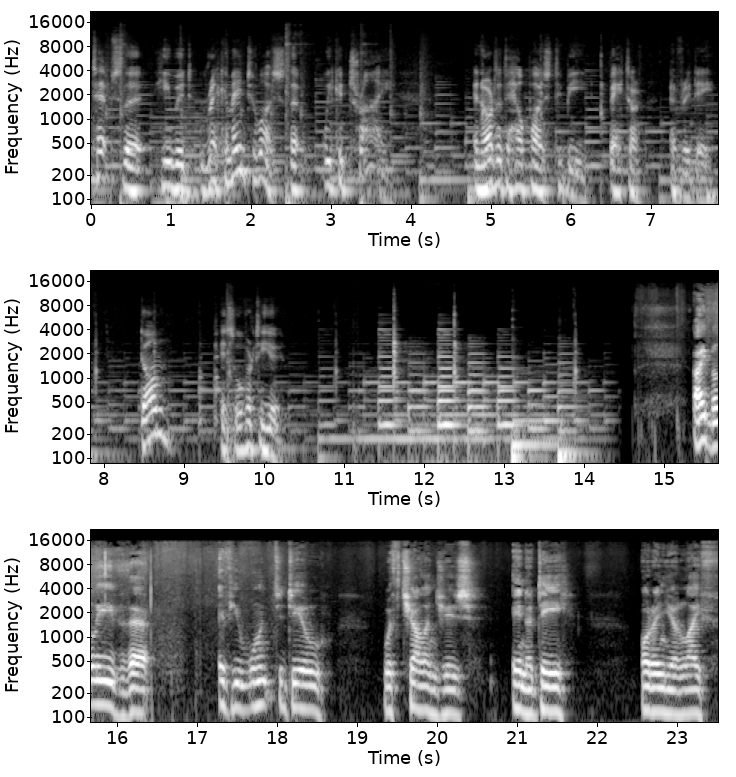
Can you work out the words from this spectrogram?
Tips that he would recommend to us that we could try in order to help us to be better every day. Dom, it's over to you. I believe that if you want to deal with challenges in a day or in your life,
